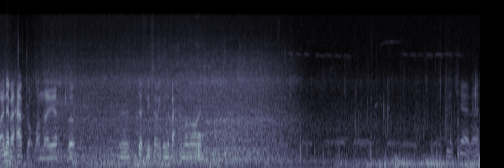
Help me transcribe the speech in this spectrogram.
I never have dropped one though yet. But uh, definitely something in the back of my mind. The chair there.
